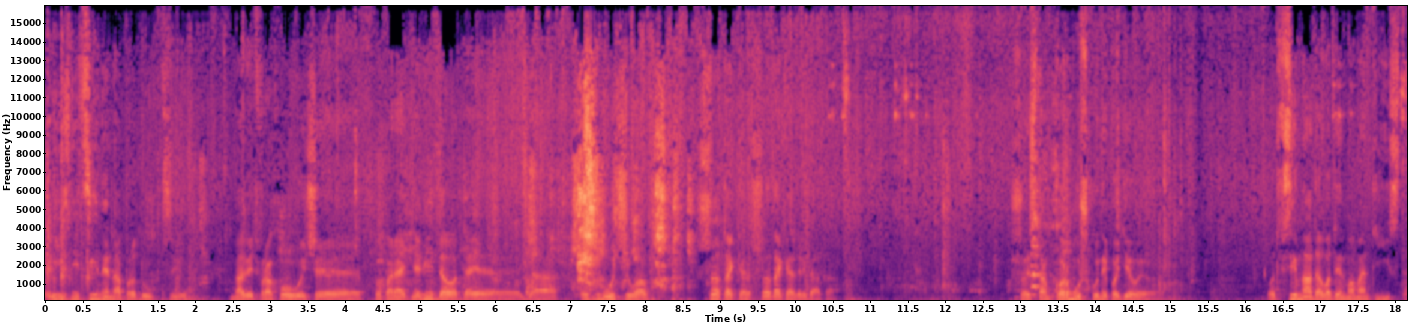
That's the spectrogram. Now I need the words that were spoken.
різні ціни на продукцію, навіть враховуючи попереднє відео, де я озвучував, що таке, що таке, ребята. Щось там кормушку не поділили. От всім треба в один момент їсти.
